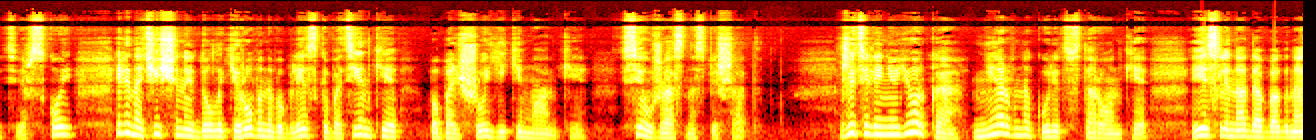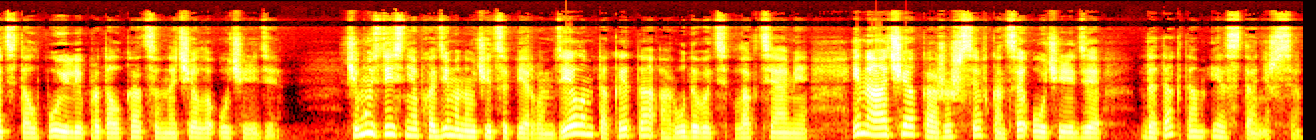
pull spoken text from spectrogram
Тверской или начищенные до лакированного блеска ботинки по большой якиманке. Все ужасно спешат. Жители Нью-Йорка нервно курят в сторонке, если надо обогнать толпу или протолкаться в начало очереди. Чему здесь необходимо научиться первым делом, так это орудовать локтями, иначе окажешься в конце очереди, да так там и останешься.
